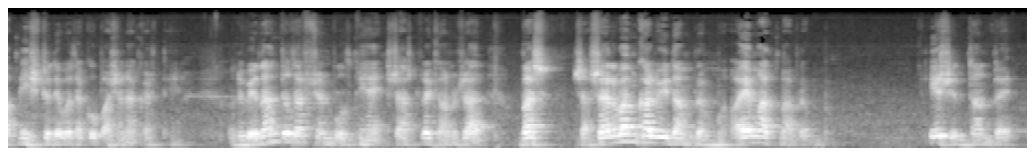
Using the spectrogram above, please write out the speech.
अपनी इष्ट देवता को उपासना करते हैं। तो वेदांत तो दर्शन बोलते हैं, शास्त्र के अनुसार, बस सर्वम खलु इदम ब्रह्म अयम आत्मा ब्रह्म। ये सिद्धांत है।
